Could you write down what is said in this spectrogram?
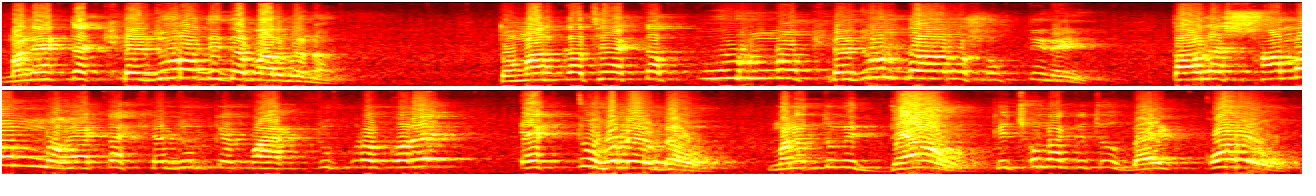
মানে একটা খেজুরও দিতে পারবে না। তোমার কাছে একটা পূর্ণ খেজুর দেওয়ারও শক্তি নেই। তাহলে সামান্য একটা খেজুরকে কয়েক টুকরো করে একটু হলেও দাও। মানে তুমি দাও, কিছু না কিছু ব্যয় করো।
